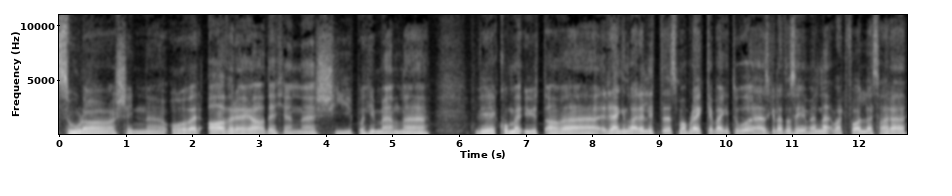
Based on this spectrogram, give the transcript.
Sola skinner over Averøya. Det er ikke en eh, sky på himmelen. Vi Vi kommer ut av eh, regnværet. Litt eh, småbleike begge to, eh, skulle jeg til å si. Men eh, i hvert fall så har jeg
